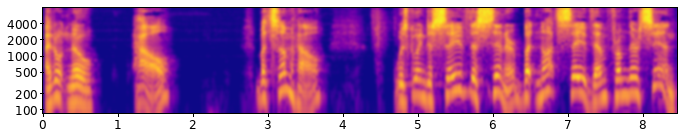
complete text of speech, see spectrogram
I don't know how, but somehow was going to save the sinner, but not save them from their sin.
